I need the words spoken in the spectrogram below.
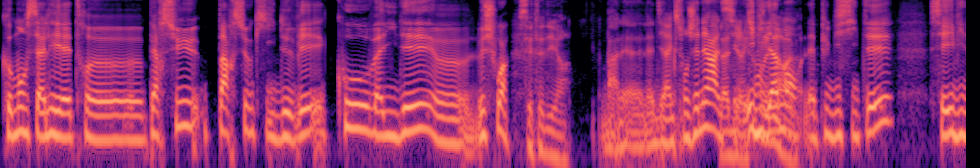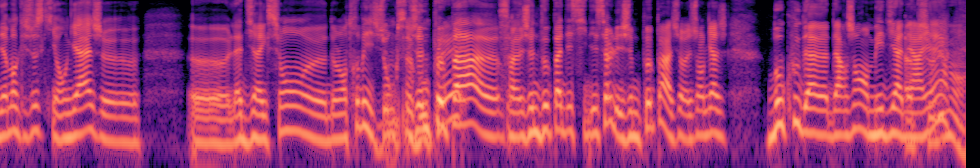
comment ça allait être euh, perçu par ceux qui devaient co-valider euh, le choix. C'est-à-dire? Bah, la, direction générale. c'est évidemment la publicité, c'est évidemment quelque chose qui engage euh, euh, la direction euh, de l'entreprise. Donc je, ne peux pas, je ne veux pas décider seul et je ne peux pas. J'engage beaucoup d'argent en médias derrière. Absolument,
